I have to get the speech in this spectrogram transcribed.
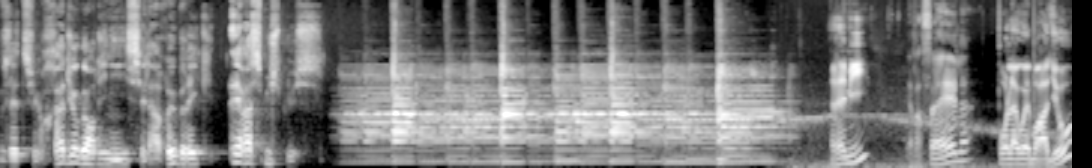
Vous êtes sur Radio Gordini, c'est la rubrique Erasmus. Rémi et Raphaël pour la web radio.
